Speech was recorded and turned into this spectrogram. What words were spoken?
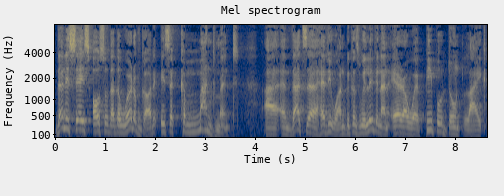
Then it says also that the word of God is a commandment. Uh, and that's a heavy one because we live in an era where people don't like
